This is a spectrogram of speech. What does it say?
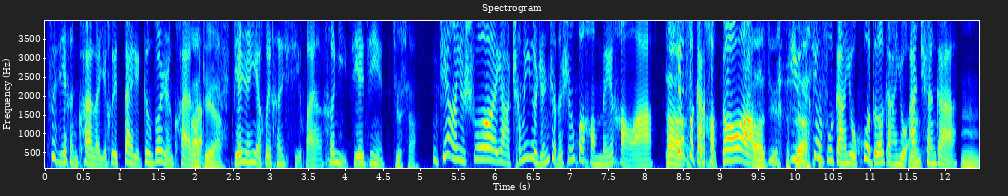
自己很快乐，也会带给更多人快乐，啊，对呀、别人也会很喜欢和你接近。就是啊，你这样一说呀，成为一个忍者的生活好美好啊，啊幸福感好高啊，啊，有啊，幸福感，有获得感，有安全感。嗯。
